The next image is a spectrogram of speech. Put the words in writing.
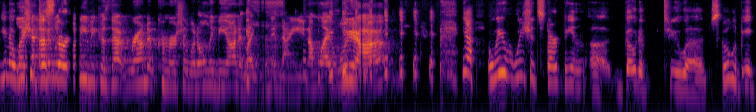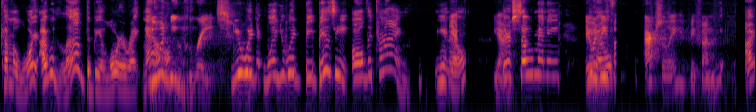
You know, we Like I should thought just it was start funny because that Roundup commercial would only be on at like midnight, and I'm like, well, yeah, yeah we we should start being uh go to to uh school to become a lawyer i would love to be a lawyer right now you would be great. you would well you would be busy all the time you know Yeah, there's so many it would be fun. Actually, it'd be fun. i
